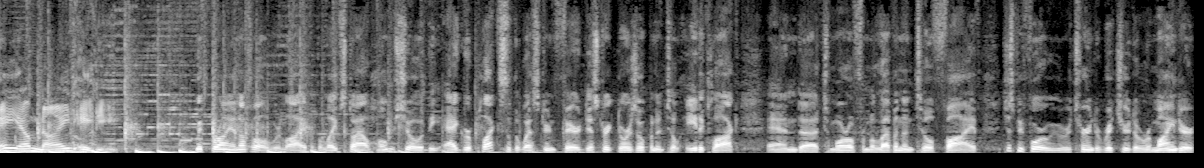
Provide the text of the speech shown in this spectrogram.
AM 980. With Brian Nuttall, we're live at the Lifestyle Home Show at the Agriplex of the Western Fair District. Doors open until 8 o'clock and uh, tomorrow from 11 until 5. Just before we return to Richard, a reminder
